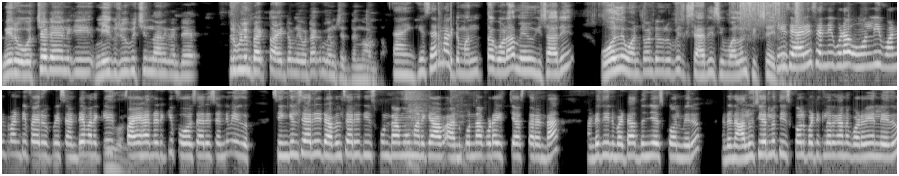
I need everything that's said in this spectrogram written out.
మీరు వచ్చే టైంకి మీకు చూపించిన దానికంటే త్రిబుల్ ఇంపాక్ట్ ఐటమ్ ఇవ్వడానికి మేము సిద్ధంగా ఉంటాం థ్యాంక్ యూ సార్ ఐటమ్ అంతా కూడా మేము ఈసారి only one twenty rupees saris ఇవ్వాలని ఫిక్స్ ఈ అయ్యి శారీస్ అన్ని కూడా only one twenty five rupees అంటే మనకి. ఫైవ్ హండ్రెడ్కి ఫోర్ శారీస్ అండి మీకు సింగిల్ శారీ డబుల్ శారీ తీసుకుంటాము మనకి అనుకున్నా కూడా ఇచ్చేస్తారంట. అంటే దీన్ని బట్టి అర్థం చేసుకోవాలి మీరు. అంటే నాలుగు చీరలు తీసుకోవాలి పర్టికులర్గా గొడవ ఏం లేదు.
